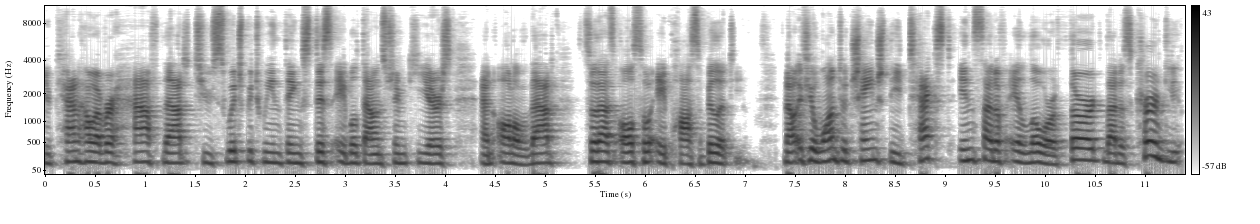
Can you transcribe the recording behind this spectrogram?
You can, however, have that to switch between things, disable downstream keyers and all of that. So that's also a possibility. Now, if you want to change the text inside of a lower third that is currently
